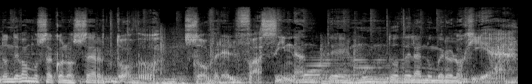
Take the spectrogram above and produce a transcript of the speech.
Donde vamos a conocer todo sobre el fascinante mundo de la numerología.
